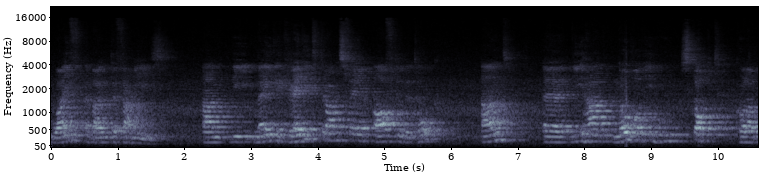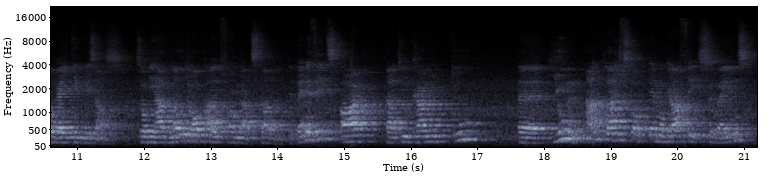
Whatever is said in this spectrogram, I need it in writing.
wife about the families and we made a credit transfer after the talk and uh, we had nobody who stopped collaborating with us. So we had no dropout from that study. The benefits are that you can do uh, human and livestock demographic surveillance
